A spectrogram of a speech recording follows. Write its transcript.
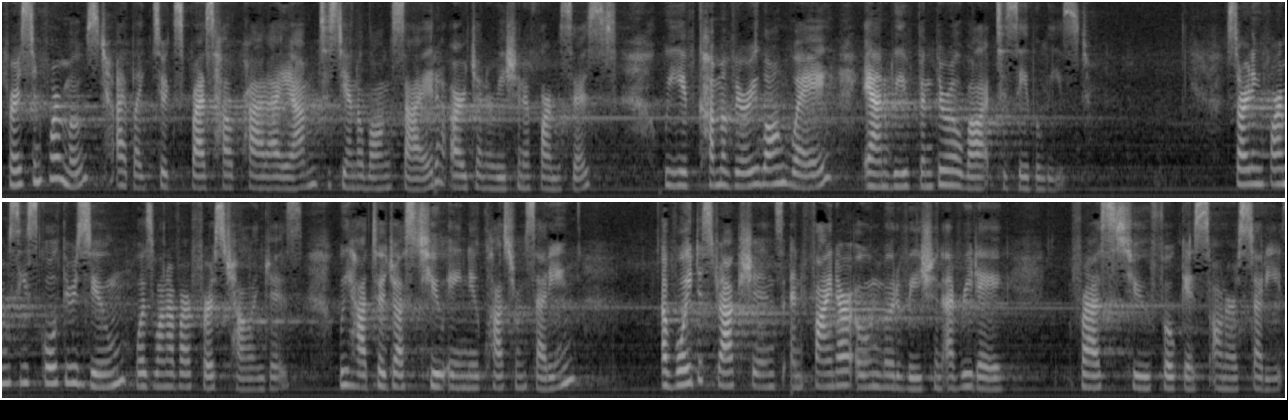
First and foremost, I'd like to express how proud I am to stand alongside our generation of pharmacists. We've come a very long way, and we've been through a lot to say the least. Starting pharmacy school through Zoom was one of our first challenges. We had to adjust to a new classroom setting, avoid distractions, and find our own motivation every day for us to focus on our studies.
